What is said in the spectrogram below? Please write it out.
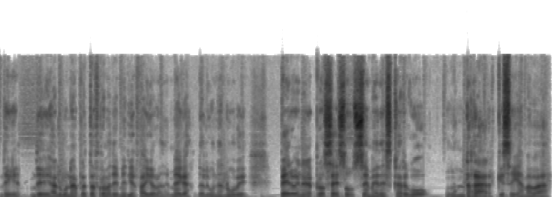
de, alguna plataforma de Mediafire o de Mega, de alguna nube. Pero en el proceso se me descargó un RAR que se llamaba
